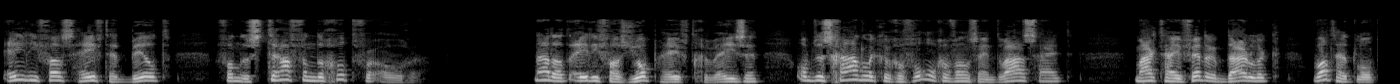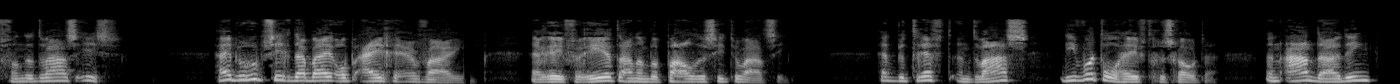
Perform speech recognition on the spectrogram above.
Elifas heeft het beeld van de straffende God voor ogen. Nadat Elifas Job heeft gewezen op de schadelijke gevolgen van zijn dwaasheid, maakt hij verder duidelijk wat het lot van de dwaas is. Hij beroept zich daarbij op eigen ervaring en refereert aan een bepaalde situatie. Het betreft een dwaas die wortel heeft geschoten, een aanduiding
